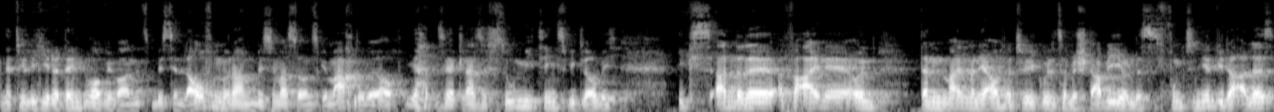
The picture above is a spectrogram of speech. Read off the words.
natürlich jeder denkt, oh, wir waren jetzt ein bisschen laufen oder haben ein bisschen was für uns gemacht oder auch wir hatten sehr klassisch Zoom-Meetings, wie glaube ich x andere Vereine und dann meint man ja auch natürlich, gut, jetzt haben wir Stabi und das funktioniert wieder alles.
